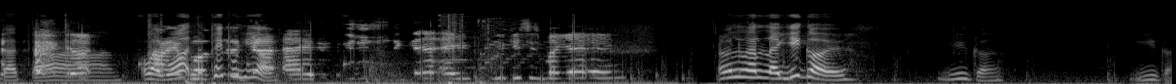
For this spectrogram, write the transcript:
that, um, oh, wait, what? The people here. A. This is the A. My A. Oh, la, la, you go. You go. You go.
